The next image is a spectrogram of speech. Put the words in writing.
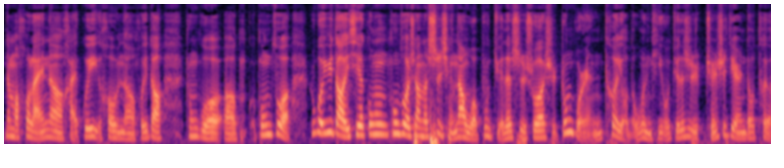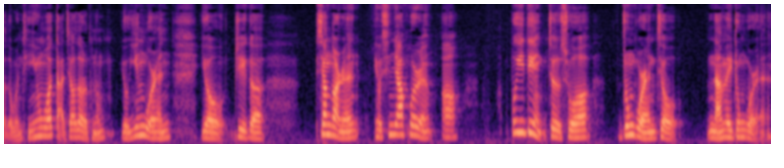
那么后来呢，海归以后呢，回到中国呃工作。如果遇到一些工工作上的事情，那我不觉得是说是中国人特有的问题，我觉得是全世界人都特有的问题。因为我打交道的可能有英国人，有这个香港人，有新加坡人啊，不一定就是说中国人就难为中国人。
